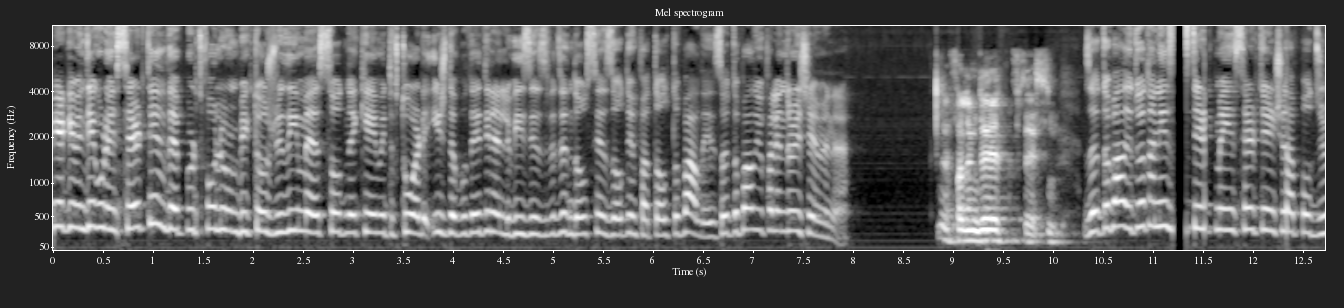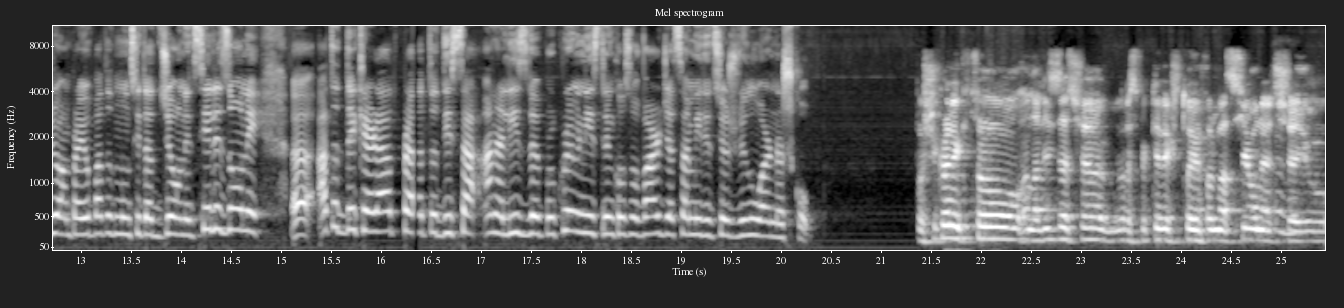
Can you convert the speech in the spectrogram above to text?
Mirë kemi ndjekur insertin dhe për të folur mbi këto zhvillime sot ne kemi të ftuar ish-deputetin e Lëvizjes Vetëvendosje zotin Faton Topalli. Zoti Topalli ju falenderoj që jeni me ne. Faleminderit për ftesën. Zoti Topalli dua ta nis direkt me insertin që sapo dëgjuam, pra ju patët mundësi ta dëgjonit. Si e lexoni atë deklaratë pra të disa analistëve për kryeministrin kosovar gjatë samitit që është zhvilluar në Shkup? Po shikoni këto analiza që respektive këto informacione që mhm. ju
